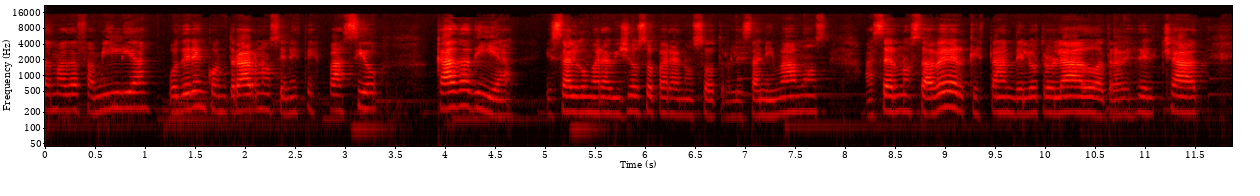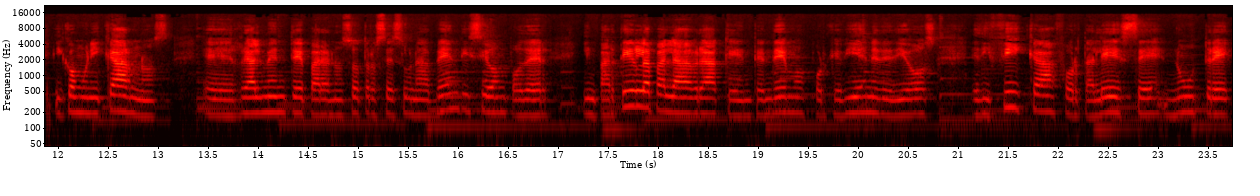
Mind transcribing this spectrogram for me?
amada familia. Poder encontrarnos en este espacio cada día es algo maravilloso para nosotros. Les animamos a hacernos saber que están del otro lado a través del chat y comunicarnos. Eh, realmente para nosotros es una bendición poder impartir la palabra que entendemos porque viene de Dios, edifica, fortalece, nutre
